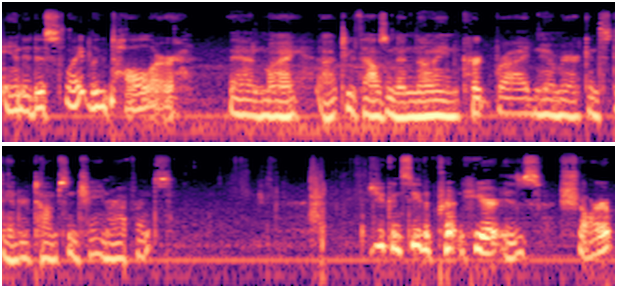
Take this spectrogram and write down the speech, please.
and it is slightly taller than my uh, 2009 Kirkbride New American Standard Thompson chain reference. As you can see, the print here is sharp,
